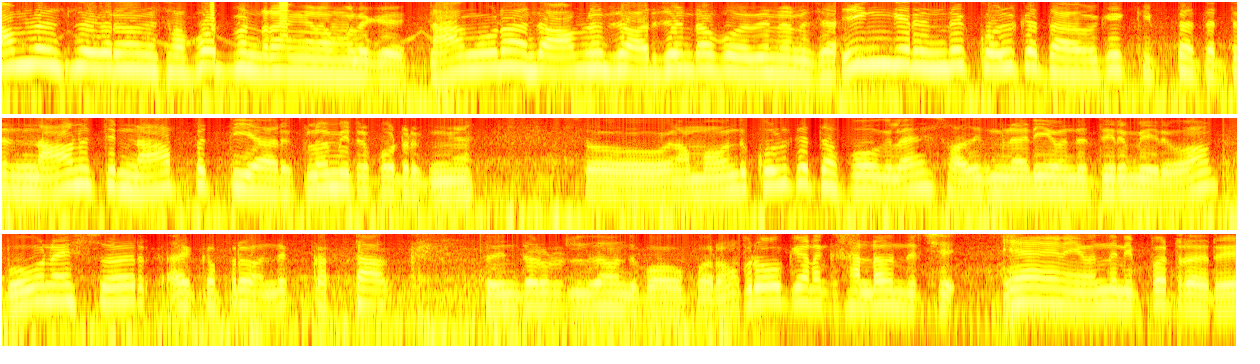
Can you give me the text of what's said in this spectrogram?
ஆம்புலன்ஸ்ல இருக்கிறவங்க சப்போர்ட் பண்றாங்க நம்மளுக்கு. நாங்க கூட அந்த ஆம்புலன்ஸ் அர்ஜென்ட்டா போகுதுன்னு நினைச்சேன். இங்க இருந்து கொல்கத்தாவுக்கு கிட்டத்தட்ட நானூத்தி நாற்பத்தி ஆறு கிலோமீட்டர் போட்டிருக்குங்க. ஸோ நம்ம வந்து கொல்கத்தா போகல. ஸோ அதுக்கு முன்னாடியே வந்து திரும்பிடுவோம். புவனேஸ்வர் அதுக்கப்புறம் வந்து கட்டாக். ஸோ இந்த ரூட்ல தான் வந்து போக போறோம். ப்ரோக்கு எனக்கு சண்டை வந்துருச்சு. ஏன் என்னை வந்து நிப்பாட்டுறாரு?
